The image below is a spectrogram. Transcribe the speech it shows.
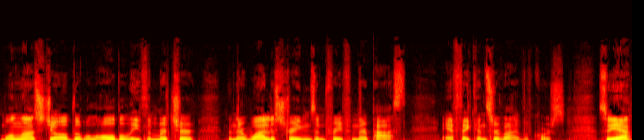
one last job that will all but leave them richer than their wildest dreams and free from their past if they can survive, of course. So yeah,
